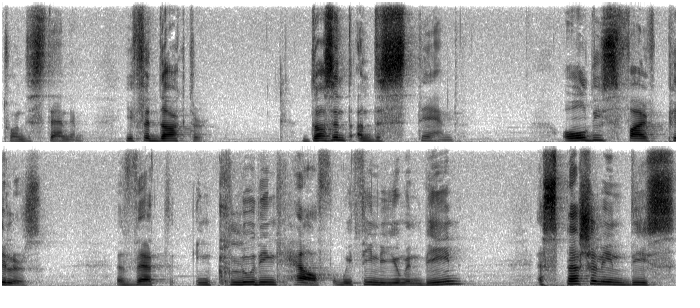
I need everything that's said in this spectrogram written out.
to understand them. If a doctor doesn't understand all these five pillars that including health within the human being, especially in these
